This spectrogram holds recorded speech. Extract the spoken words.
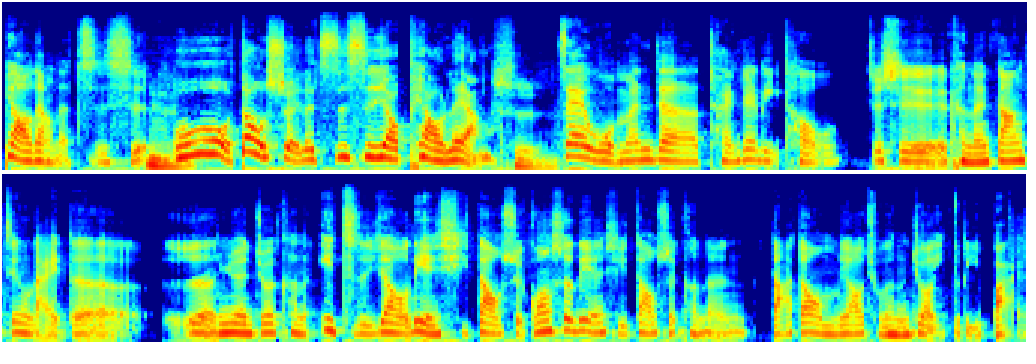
漂亮的姿势。嗯、哦，倒水的姿势要漂亮。是在我们的团队里头，就是可能刚进来的人员就可能一直要练习倒水，光是练习倒水可能达到我们要求，可能就要一个礼拜，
